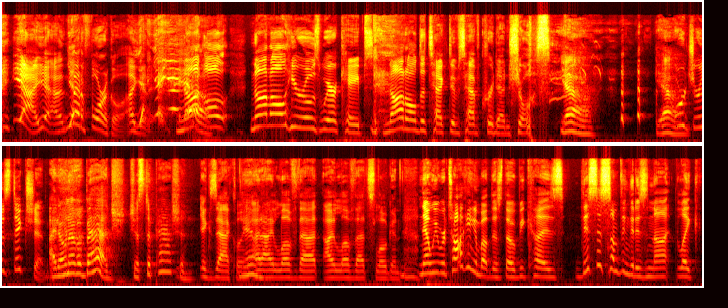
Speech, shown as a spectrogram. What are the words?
Yeah, yeah, metaphorical. I get it. yeah, Not yeah. all not all heroes wear capes. Not all detectives have credentials Yeah. Yeah. or jurisdiction. I don't have a badge, just a passion. Exactly. Yeah. And I love that. I love that slogan. Now we were talking about this though because this is something that is not like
